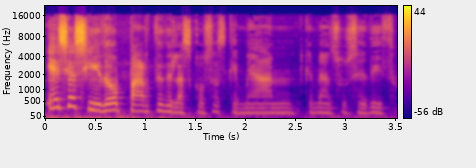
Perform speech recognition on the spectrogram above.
ese ha sido parte de las cosas que me han, que me han sucedido.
